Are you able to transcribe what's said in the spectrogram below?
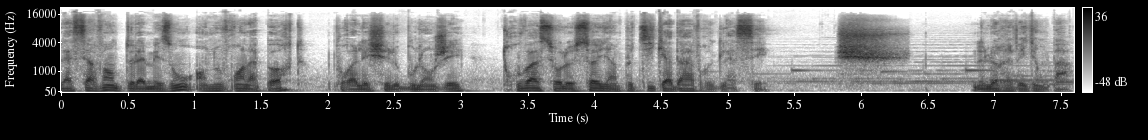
la servante de la maison, en ouvrant la porte pour aller chez le boulanger, trouva sur le seuil un petit cadavre glacé. Chut, ne le réveillons pas.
